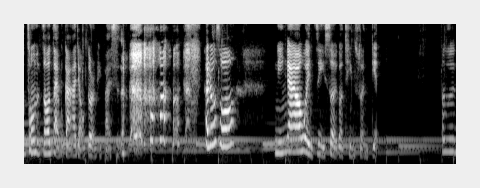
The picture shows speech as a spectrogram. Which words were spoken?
从此之后再也不敢跟他讲我个人品牌事了。他就说，你应该要为你自己设一个停损点。但是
